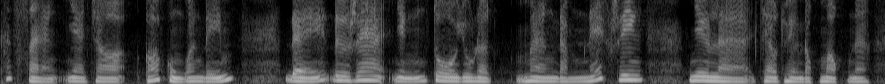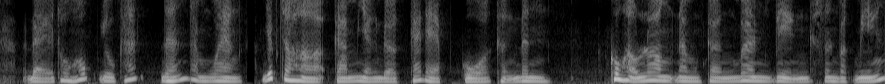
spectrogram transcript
khách sạn, nhà trọ có cùng quan điểm để đưa ra những tour du lịch mang đậm nét riêng như là chèo thuyền độc mộc nè để thu hút du khách đến tham quan giúp cho họ cảm nhận được cái đẹp của khẩn đinh. Khu Hậu Loan nằm cận bên viện sinh vật biển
